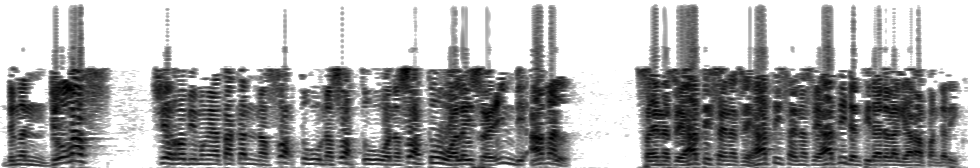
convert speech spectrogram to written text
Dengan jelas Syekh Rabi mengatakan nasahtuhu nasahtuhu wa nasahtuhu wa laysa indi amal. Saya nasihati, saya nasihati, saya nasihati dan tidak ada lagi harapan dariku.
